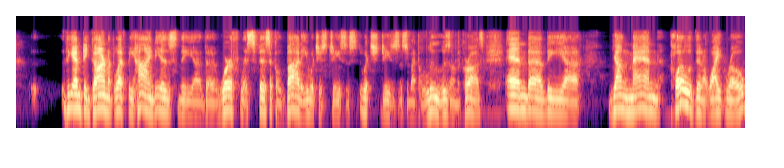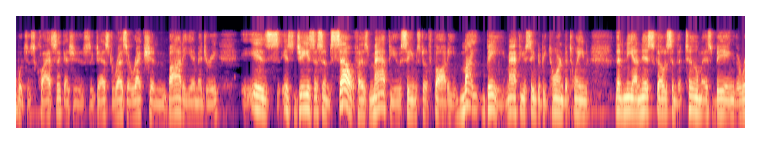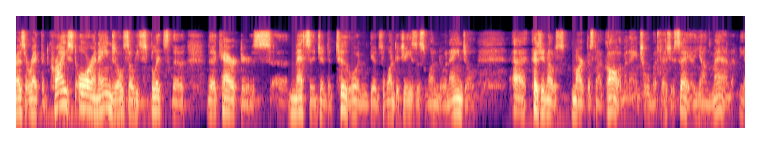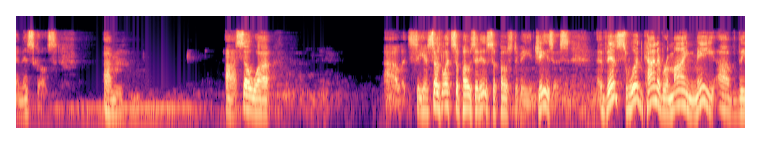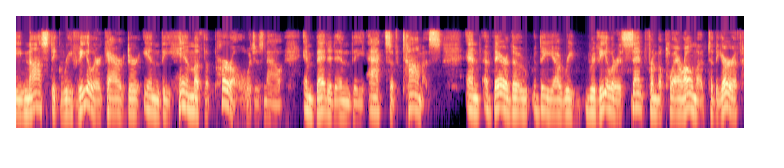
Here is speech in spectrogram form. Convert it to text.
the empty garment left behind is the uh, the worthless physical body, which is Jesus, which Jesus is about to lose on the cross, and uh, the uh, young man clothed in a white robe, which is classic, as you suggest, resurrection body imagery, is is Jesus himself, as Matthew seems to have thought he might be. Matthew seemed to be torn between the Neaniskos in the tomb as being the resurrected Christ or an angel, so he splits the the character's uh, message into two and gives one to Jesus, one to an angel. Because uh, you notice Mark does not call him an angel, but as you say, a young man, Neaniskos. Um, uh, so uh, Uh, let's see here. So let's suppose it is supposed to be Jesus. This would kind of remind me of the Gnostic revealer character in the Hymn of the Pearl, which is now embedded in the Acts of Thomas. And there, the the uh, re- revealer is sent from the pleroma to the earth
